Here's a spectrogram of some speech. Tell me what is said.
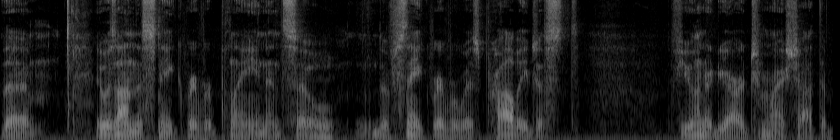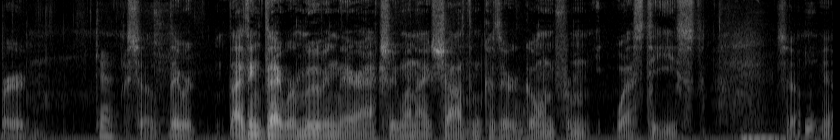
the it was on the Snake River Plain, and so the Snake River was probably just a few hundred yards from where I shot the bird. Okay. So they were, I think they were moving there actually when I shot them because they were going from west to east. So yeah,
